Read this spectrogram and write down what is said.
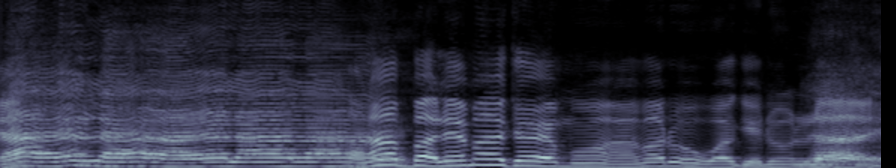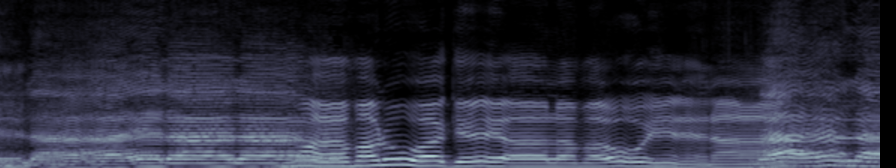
La ilaha لا لا لا رب لما محمد وجد لا لا لا لا محمد وجد المويننا لا لا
